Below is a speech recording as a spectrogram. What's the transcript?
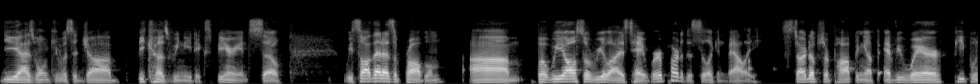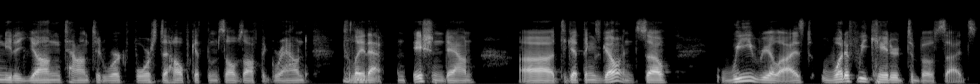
you guys won't give us a job because we need experience? So we saw that as a problem. Um but we also realized hey we're part of the silicon valley startups are popping up everywhere. People need a young, talented workforce to help get themselves off the ground, to lay that foundation down, uh, to get things going. So we realized, what if we catered to both sides?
